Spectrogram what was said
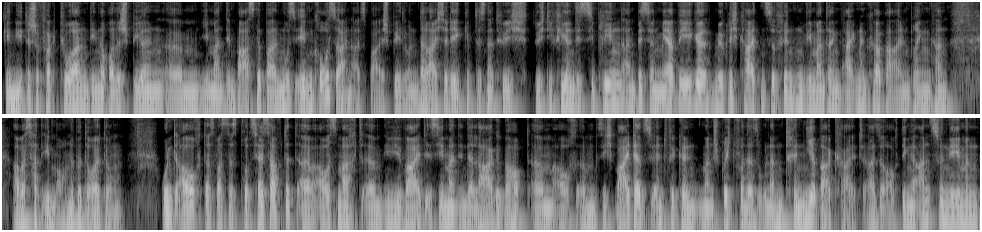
genetische Faktoren, die eine Rolle spielen. Ähm, jemand im Basketball muss eben groß sein als Beispiel. Und in der Leichtathletik gibt es natürlich durch die vielen Disziplinen ein bisschen mehr Wege, Möglichkeiten zu finden, wie man den eigenen Körper einbringen kann. Aber es hat eben auch eine Bedeutung. Und auch das, was das Prozesshafte äh, ausmacht, ähm, inwieweit ist jemand in der Lage, überhaupt ähm, auch ähm, sich weiterzuentwickeln. Man spricht von der sogenannten Trainierbarkeit, also auch Dinge anzunehmen,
